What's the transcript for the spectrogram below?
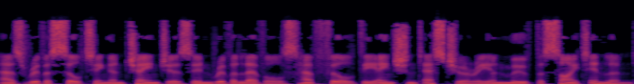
as river silting and changes in river levels have filled the ancient estuary and moved the site inland.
